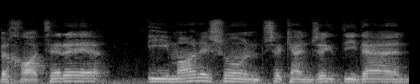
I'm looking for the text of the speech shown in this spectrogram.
به خاطر ایمانشون شکنجه دیدن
